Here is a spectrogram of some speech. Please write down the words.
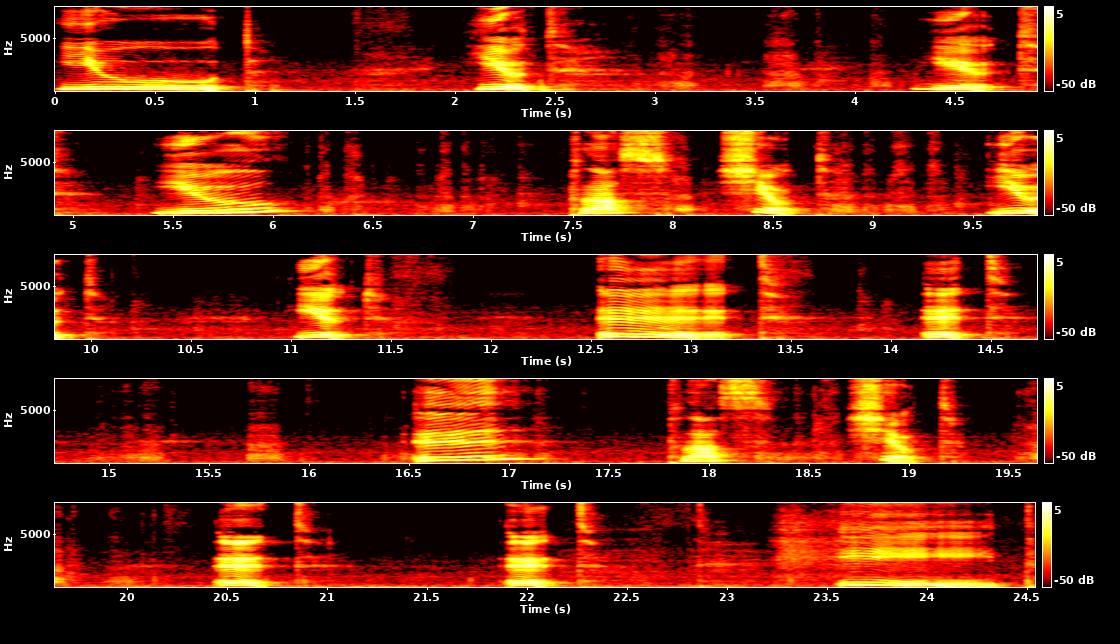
youth, youth, youth, you plus shoot, youth, youth, it, it, u plus shoot, it, it, eat,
